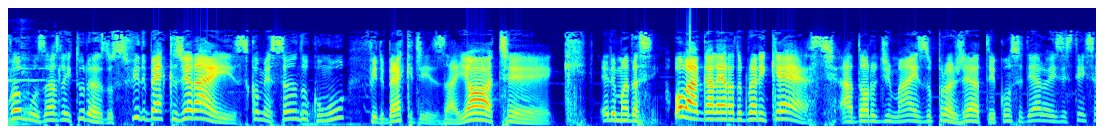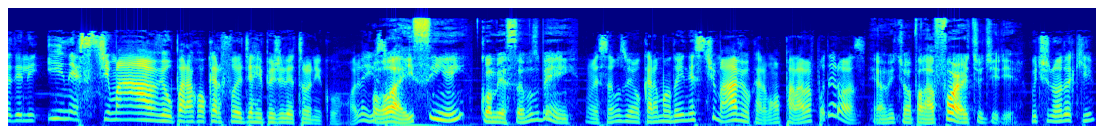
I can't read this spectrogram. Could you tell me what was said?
Vamos às leituras dos feedbacks gerais, começando com o feedback de Zyotic. Ele manda assim: Olá, galera do Grindcast! Adoro demais o projeto e considero a existência dele inestimável para qualquer fã de RPG eletrônico. Olha isso. Oh, aí sim, hein? Começamos bem. Começamos bem. O cara mandou inestimável, cara. Uma palavra poderosa. Realmente uma palavra forte, eu diria. Continuando aqui.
